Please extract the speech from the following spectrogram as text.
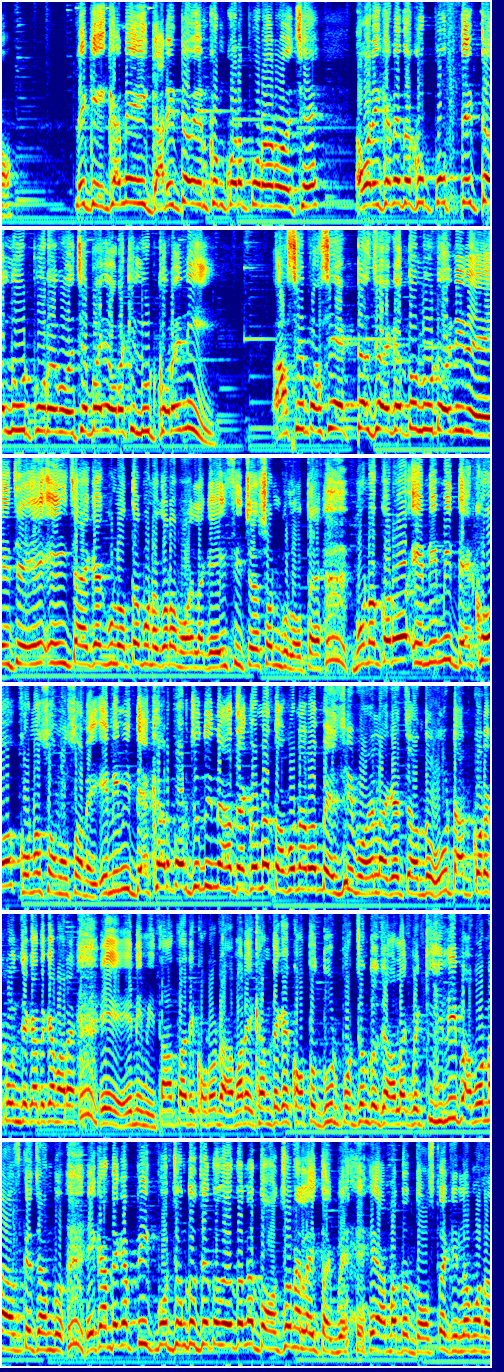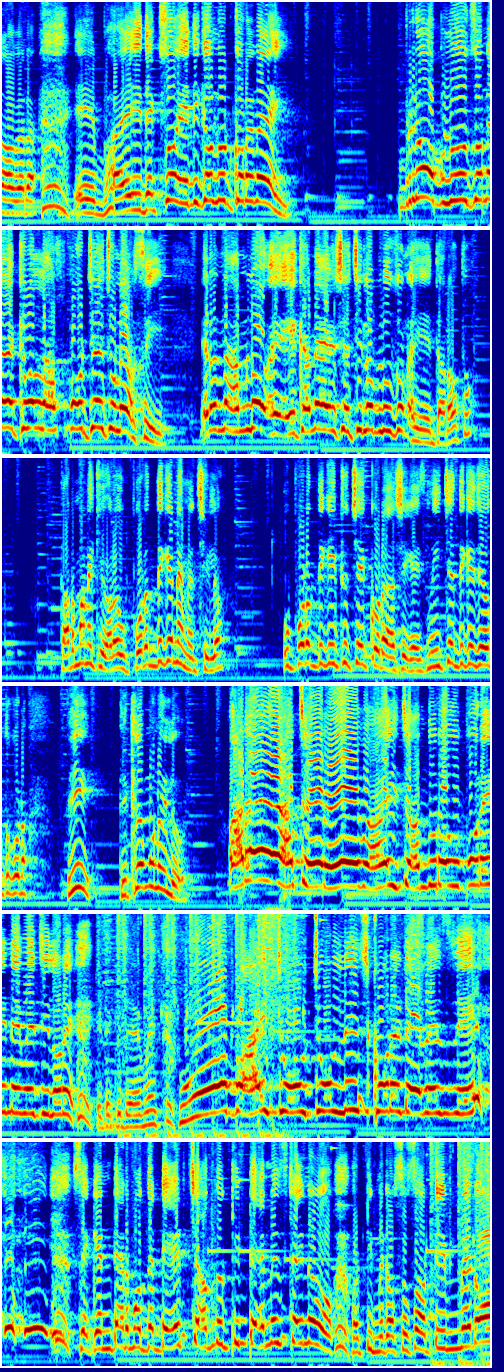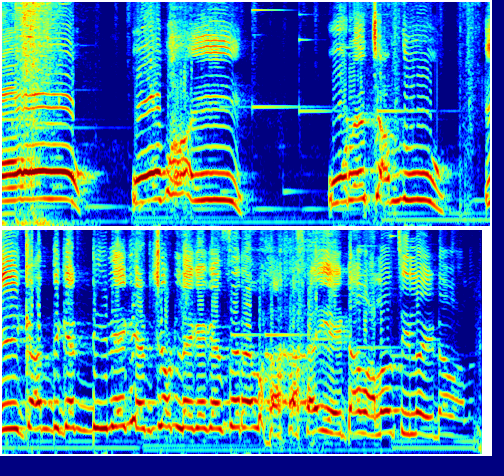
লাইক এখানে এই গাড়িটাও এরকম করে পড়া রয়েছে, আবার এখানে দেখো প্রত্যেকটা লুট পড়ে রয়েছে, ভাই, ওরা কি লুট করেনি? আশেপাশে একটা জায়গা তো লুট হয়নি রে। এই যে এই- জায়গাগুলোতে মনে করো ভয় লাগে, এই সিচুয়েশন গুলোতে মনে করো এনিমি দেখো, কোনো সমস্যা নেই। এনিমি দেখার পর যদি না দেখো না, তখন আরও বেশি ভয় লাগে, চান্দু। হুট হাট করে কোন জায়গা থেকে মারে? এ এনিমি তাড়াতাড়ি করো না। আমার এখান থেকে কত দূর পর্যন্ত যাওয়া লাগবে? কিলি পাবো না আজকে, চান্দু। এখান থেকে পিক পর্যন্ত যেতে যেতে না দশজন এলাই থাকবে। আমাদের দশটা কিলো মনে হবে না। এ, ভাই, দেখছ? এদিকেও লুট করে নাই। ব্রো ব্লু জোনে একেবারে লাস্ট পর্যায়ে চলে আসি এরা নামলো এখানে এসেছিল ব্লু জোন এই, দাঁড়াও তো। তার মানে কি, ওরা উপরের দিকে নেমেছিল? উপরের দিকে একটু চেক করে আসি গাইস নিচের দিকে যেহেতু কোনো হি, দেখলাম মনে হইল। আরে, আছে রে ভাই, চান্দুরা উপরেই নেমেছিল রে। এটা কি ড্যামেজ ও ভাই, চৌচল্লিশ করে ড্যামেজ রে। সেকেন্ডটার মধ্যে ডেড চান্দু কি ড্যামেজটাই নেব টিমমেট আসছে টিমমেট ও ও ভাই! ওরে চান্দু! এইখান থেকে ডিরেক্ট হেডশট লেগে গেছে রে ভাই। এটা ভালো ছিল, এটা ভালো।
